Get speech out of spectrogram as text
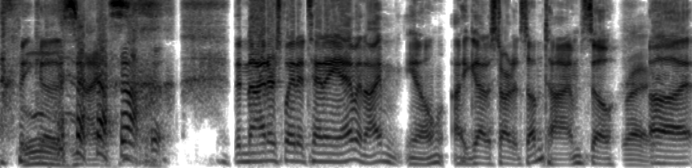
because Ooh, nice. the Niners played at 10 a.m. and I'm, you know, I got to start at some time. So right. uh,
